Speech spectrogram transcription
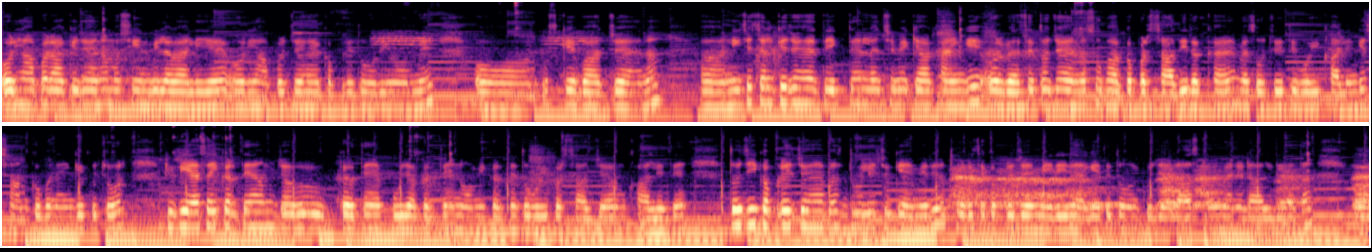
और यहाँ पर आके जो है ना मशीन भी लगा ली है और यहाँ पर जो है कपड़े धो रही हूँ मैं और उसके बाद जो है ना नीचे चल के जो है देखते हैं लंच में क्या खाएँगे। और वैसे तो जो है ना, सुबह का प्रसाद ही रखा है। मैं सोच रही थी वही खा लेंगे, शाम को बनाएँगे कुछ और। क्योंकि ऐसा ही करते हैं हम, जब करते हैं, पूजा करते हैं, नौमी करते हैं तो वही प्रसाद जो है हम खा लेते हैं। तो जी, कपड़े जो है बस धुल ही चुके हैं मेरे। थोड़े से कपड़े जो है मेरे ही रह गए थे तो उनको जो है लास्ट में मैंने डाल दिया था। और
